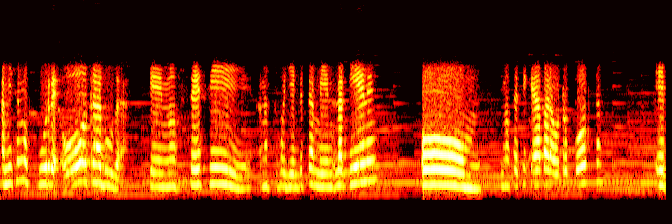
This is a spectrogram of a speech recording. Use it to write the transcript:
a mí se me ocurre otra duda, que no sé si a nuestros oyentes también la tienen o no sé si queda para otro podcast. Eh,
